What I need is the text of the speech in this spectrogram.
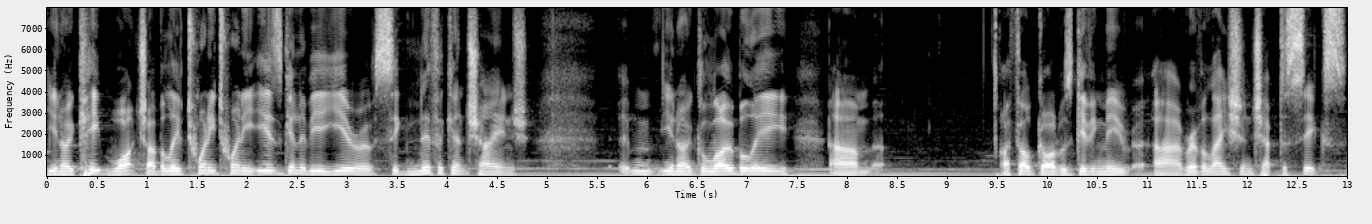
You know, keep watch. I believe 2020 is going to be a year of significant change. Um, you know, globally, um, I felt God was giving me uh, Revelation chapter 6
